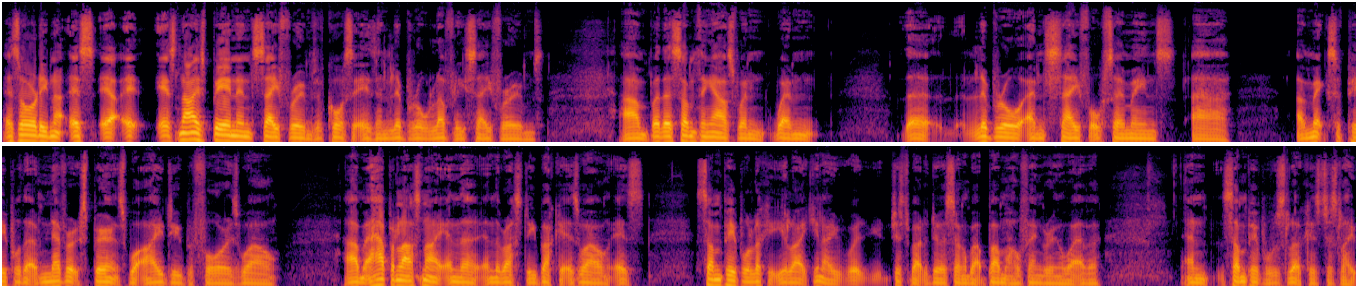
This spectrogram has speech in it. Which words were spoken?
It's already not, it's it, it, it's nice being in safe rooms. Of course, it is in liberal, lovely, safe rooms. Um, but there's something else when when the liberal and safe also means uh, a mix of people that have never experienced what I do before as well. Um, it happened last night in the in the Rusty Bucket as well. It's some people look at you like you know we're just about to do a song about bumhole fingering or whatever, and some people's look is just like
